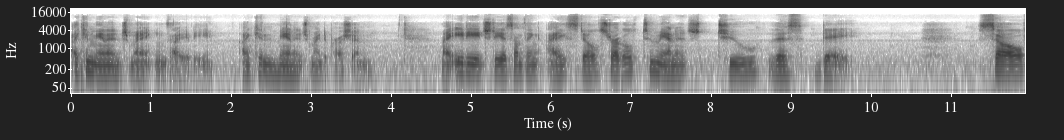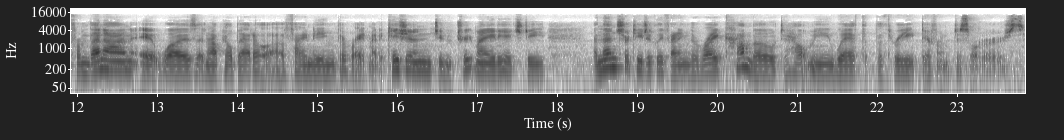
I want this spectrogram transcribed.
I can manage my anxiety. I can manage my depression. My ADHD is something I still struggle to manage to this day. So from then on, it was an uphill battle of finding the right medication to treat my ADHD and then strategically finding the right combo to help me with the three different disorders.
